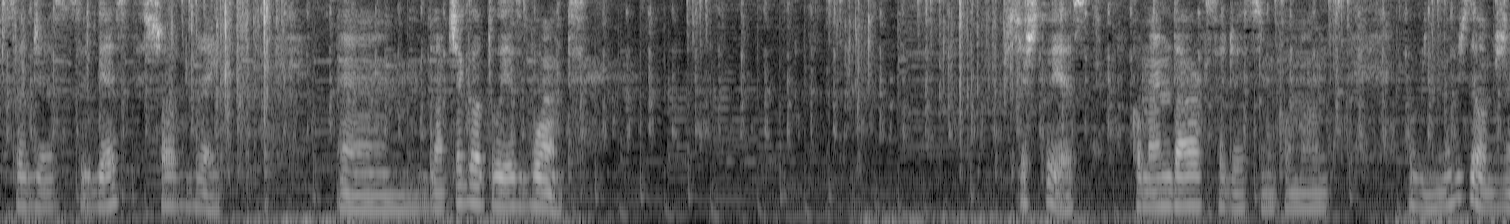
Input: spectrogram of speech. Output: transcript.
suggest suggest short break. Em, dlaczego tu jest błąd? Przecież tu jest. W komendach, suggestion commands. Powinno być dobrze.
